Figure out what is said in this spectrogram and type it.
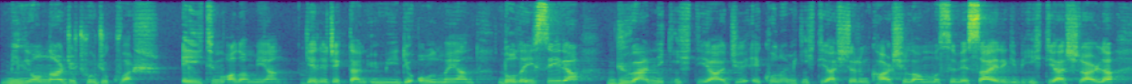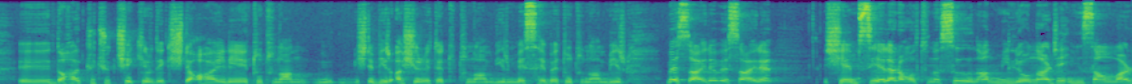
milyonlarca çocuk var eğitim alamayan, gelecekten ümidi olmayan, dolayısıyla güvenlik ihtiyacı, ekonomik ihtiyaçların karşılanması vesaire gibi ihtiyaçlarla e, daha küçük çekirdek işte aileye tutunan, işte bir aşirete tutunan, bir mezhebe tutunan, bir vesaire vesaire şemsiyeler altına sığınan milyonlarca insan var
